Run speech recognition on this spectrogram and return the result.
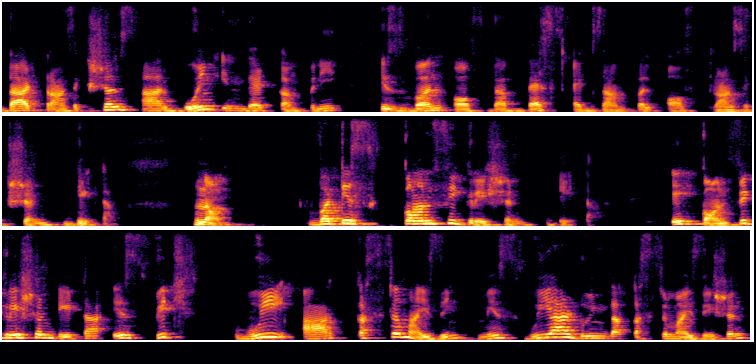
that transactions are going in that company is one of the best example of transaction data. Now, what is configuration data? A configuration data is which we are customizing means we are doing the customization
